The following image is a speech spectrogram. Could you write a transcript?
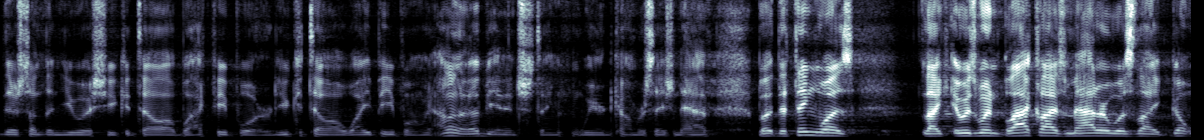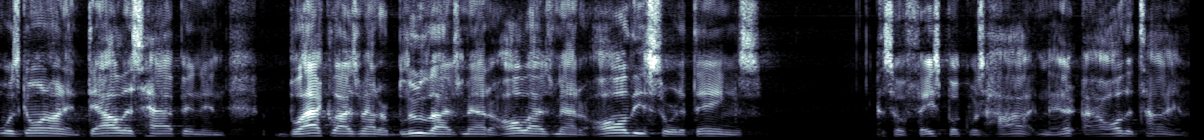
there's something you wish you could tell all black people or you could tell all white people. I don't know, that'd be an interesting, weird conversation to have. But the thing was, like it was when Black Lives Matter was like was going on in Dallas happened and Black Lives Matter, Blue Lives Matter, All Lives Matter, all these sort of things. And so Facebook was hot and all the time.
